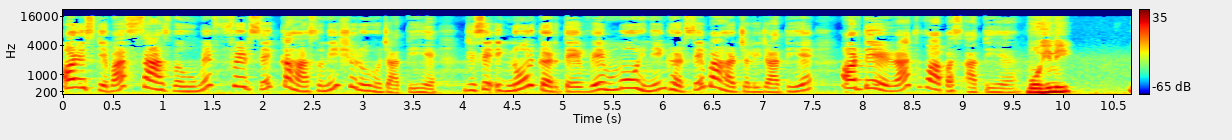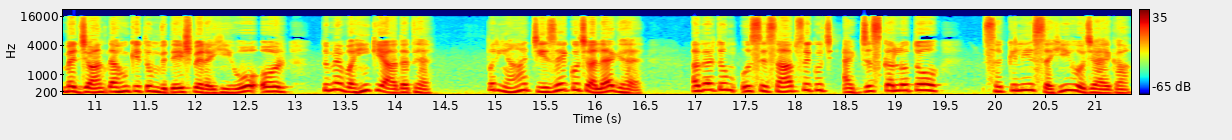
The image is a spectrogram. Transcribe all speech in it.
और इसके बाद सास बहू में फिर से कहा सुनी शुरू हो जाती है, जिसे इग्नोर करते हुए मोहिनी घर से बाहर चली जाती है और देर रात वापस आती है। मोहिनी, मैं जानता हूँ कि तुम विदेश में रही हो और तुम्हें वहीं की आदत है, पर यहाँ चीज़ें कुछ अलग है। अगर तुम उस हिसाब से कुछ एडजस्ट कर लो तो सबके लिए सही हो जाएगा।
